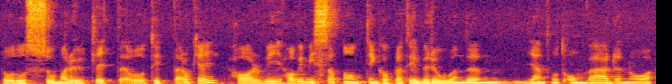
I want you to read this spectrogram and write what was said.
då och då zoomar ut lite och tittar, okej, okay, har, vi, har vi missat någonting kopplat till beroenden gentemot omvärlden och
